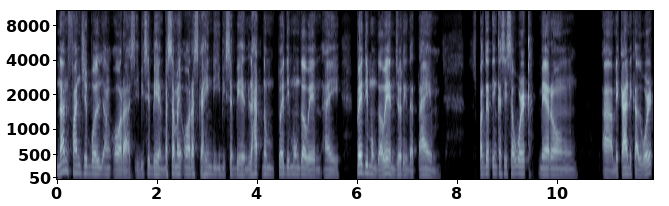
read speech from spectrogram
non-fungible ang oras. Ibig sabihin, basta may oras ka, hindi ibig sabihin lahat ng pwede mong gawin ay pwede mong gawin during that time. Pagdating kasi sa work, merong uh, mechanical work,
